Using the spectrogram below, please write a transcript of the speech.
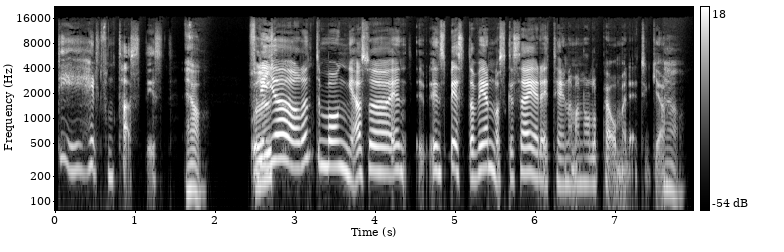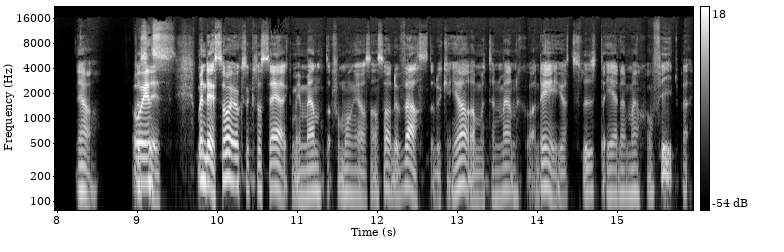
det är helt fantastiskt. Ja. Och det gör det inte många. Alltså en, ens bästa vänner ska säga det till en när man håller på med det tycker jag. Ja, ja. Precis. Men det sa ju också Klas-Erik, min mentor för många år sedan, han sa det värsta du kan göra mot en människa, det är ju att sluta ge den människan feedback.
